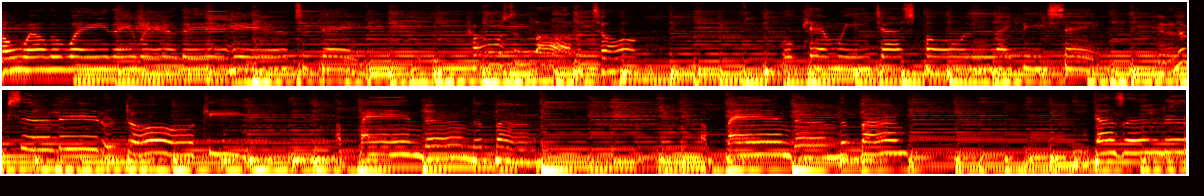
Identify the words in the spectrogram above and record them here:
Oh, well, the way they wear their hair today caused a lot of talk. Well, can we just politely say it looks a little dorky? Abandon the bun. Abandon the bun. Doesn't look good on anyone.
